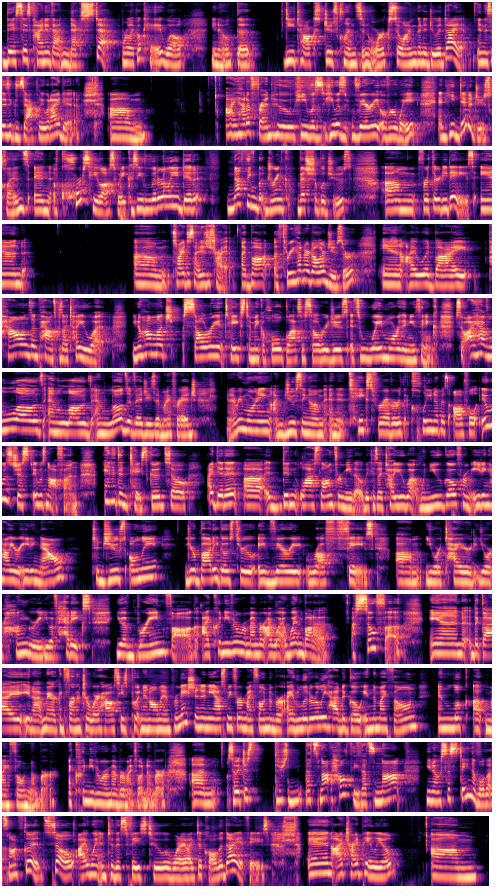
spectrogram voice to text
this is kind of that next step. We're like okay well you know the detox juice cleanse didn't work so i'm going to do a diet. And this is exactly what i did. Um, I had a friend who he was he was very overweight and he did a juice cleanse and of course he lost weight because he literally did nothing but drink vegetable juice um, for 30 days. And um, so I decided to try it. I bought a $300 juicer and I would buy pounds and pounds because I tell you what, you know how much celery it takes to make a whole glass of celery juice? It's way more than you think. So I have loads and loads and loads of veggies in my fridge and every morning I'm juicing them and it takes forever. The cleanup is awful. It was just, it was not fun. And it didn't taste good. So I did it. Uh, it didn't last long for me though, because I tell you what, when you go from eating how you're eating now to juice only, your body goes through a very rough phase. Um, you are tired, you're hungry, you have headaches, you have brain fog. I couldn't even remember. I, w- I went and bought a a sofa and the guy you know american furniture warehouse he's putting in all my information and he asked me for my phone number. I literally had to go into my phone and look up my phone number. I couldn't even remember my phone number. Um, so it just there's that's not healthy. That's not you know sustainable. That's not good. So i went into this phase two of what i like to call the diet phase. And i tried paleo. Um,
